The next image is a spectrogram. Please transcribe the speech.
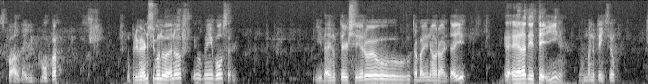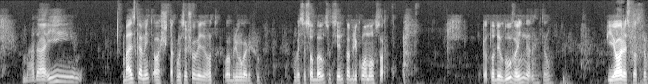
escola. Daí, opa. No primeiro e no segundo ano eu ganhei bolsa. E daí no terceiro eu trabalhei na Aurora. Daí era de TI, né? Na manutenção. Mas daí basicamente, ó, tá começando a chover de volta. Vou abrir meu guarda-chuva. Vamos ver se eu sou bom o suficiente para abrir com uma mão só. Porque eu tô de luva ainda, né? Então piora a situação.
